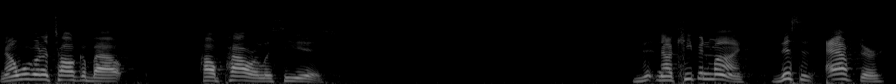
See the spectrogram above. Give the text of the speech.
Now we're going to talk about how powerless he is. Th- now keep in mind, this is after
